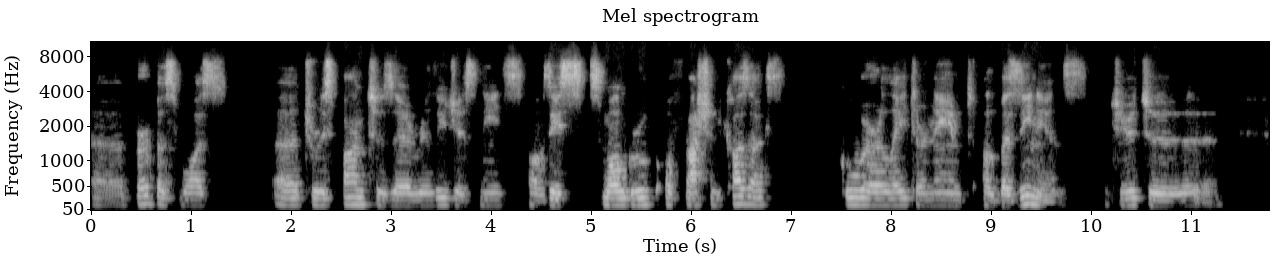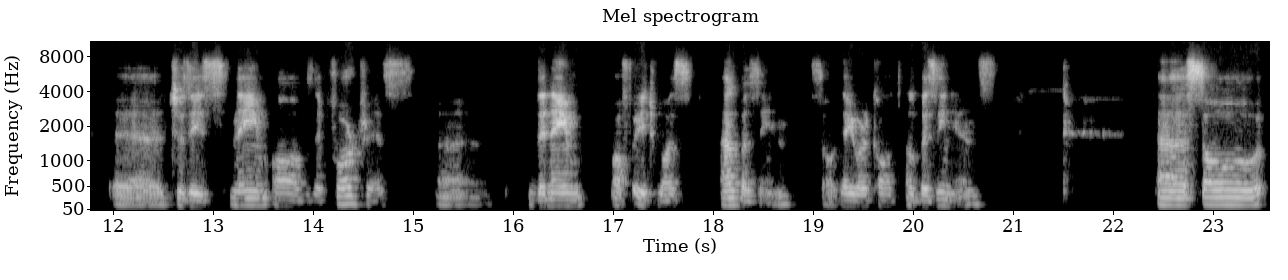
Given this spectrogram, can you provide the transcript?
uh, purpose was uh, to respond to the religious needs of this small group of Russian Cossacks who were later named Albazinians due to uh, to this name of the fortress. Uh, the name of it was Albazin, so they were called Albazinians. Uh, so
